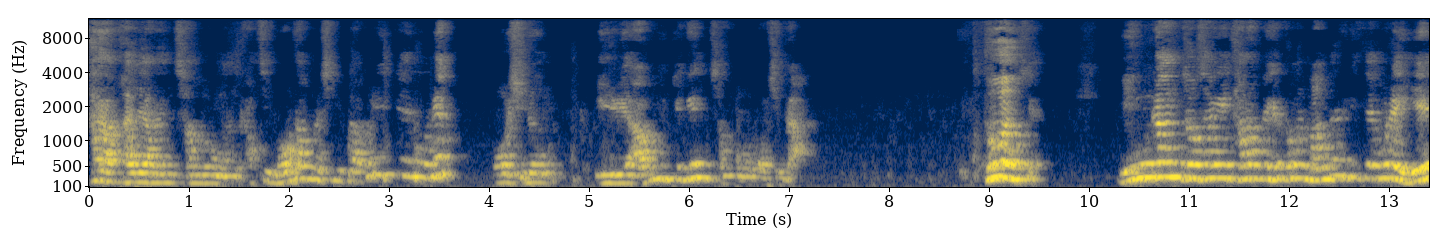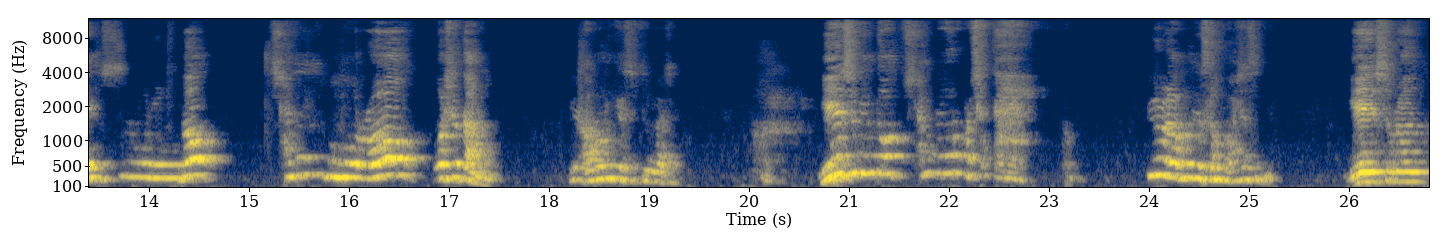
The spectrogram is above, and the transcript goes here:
타락하지 않은 참부는 갖지 못한 것입니다. 그렇기 때문에 오시는 인류의 아버지적인 참부로 오신다. 두 번째, 인간 조상의 타락의 혈통을 만들기 때문에 예수님도 참부모로 오셨다는 아버님께서 증거하셨다. 예수님도 참부모로 오셨다. 이걸 아버지 선포하셨습니다. 예수는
